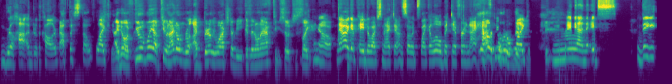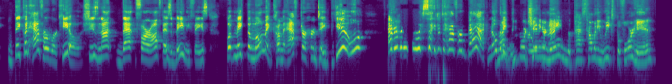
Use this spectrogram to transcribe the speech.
I'm real hot under the collar about this though. Like I know it fueled me up too, and I don't. Re- I barely watch WWE because I don't have to. So it's just like I know. Now I get paid to watch SmackDown, so it's like a little bit different. I have to like man, it's they they could have her work heel. She's not that far off as a baby face, but make the moment come after her debut. Everybody's so excited to have her back. Nobody Right, people were chanting her name the past how many weeks beforehand,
